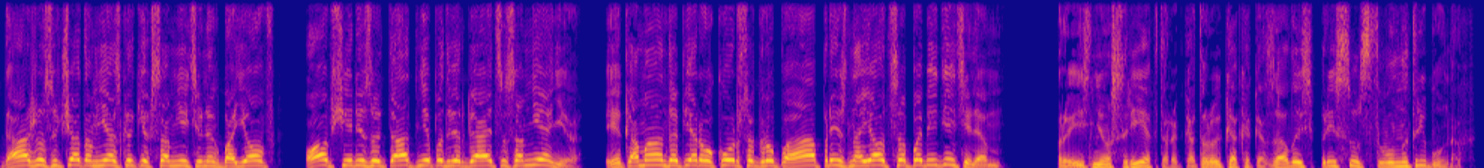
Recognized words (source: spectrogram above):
Даже с учетом нескольких сомнительных боев, общий результат не подвергается сомнению, и команда первого курса группы А признается победителем произнес ректор, который, как оказалось, присутствовал на трибунах.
